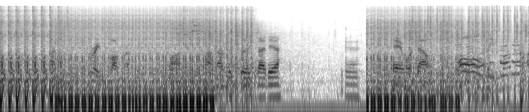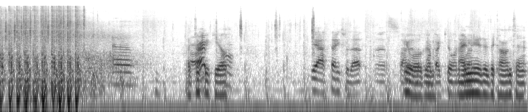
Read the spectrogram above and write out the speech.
I'm straight rush. Oh no, this is a good idea. Yeah. Hey, it worked out. Holy Oh, I took a Alright. kill. Yeah, thanks for that. That's fine. You're welcome. By killing I needed the content.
